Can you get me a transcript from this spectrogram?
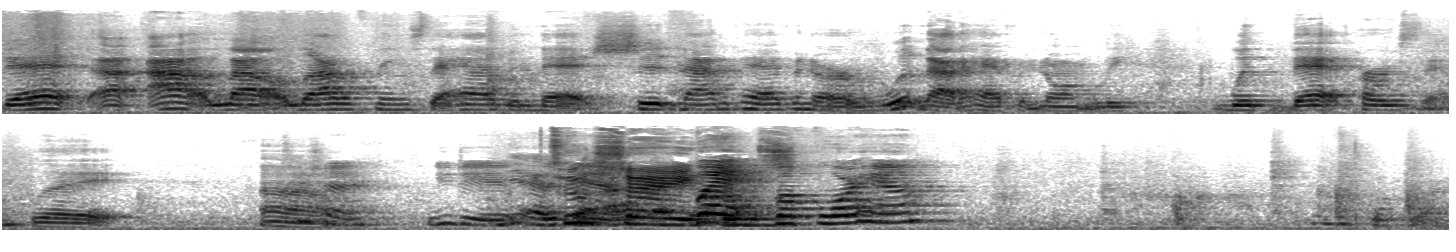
That I, I allow a lot of things to happen that should not have happened or would not have happened normally with that person, but um, Touche. You did. Yeah, Touche. But before him, before him?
